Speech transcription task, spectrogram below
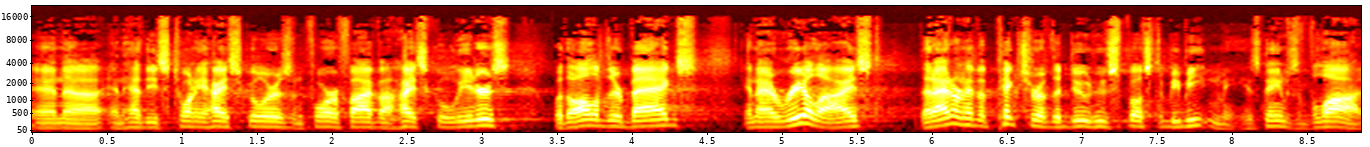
and, uh, and had these 20 high schoolers and four or five uh, high school leaders with all of their bags. And I realized that I don't have a picture of the dude who's supposed to be meeting me. His name's Vlad,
